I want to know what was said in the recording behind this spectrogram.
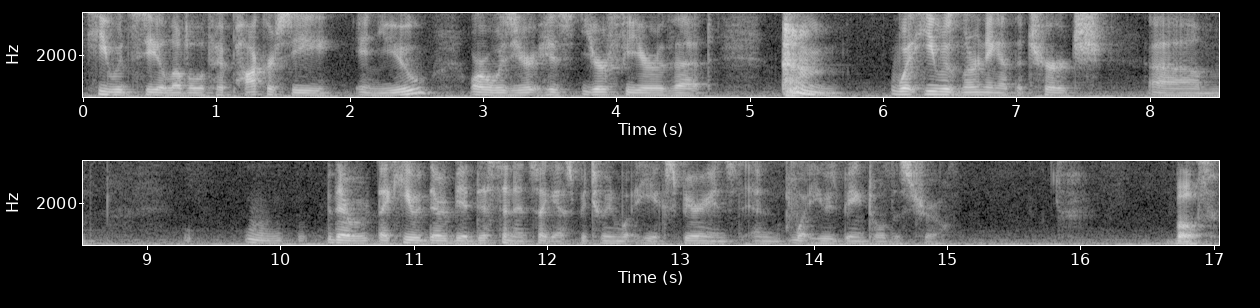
he would see a level of hypocrisy in you, or was your his your fear that what he was learning at the church? Um, w- there would- like he would there would be a dissonance i guess between what he experienced and what he was being told is true Both.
